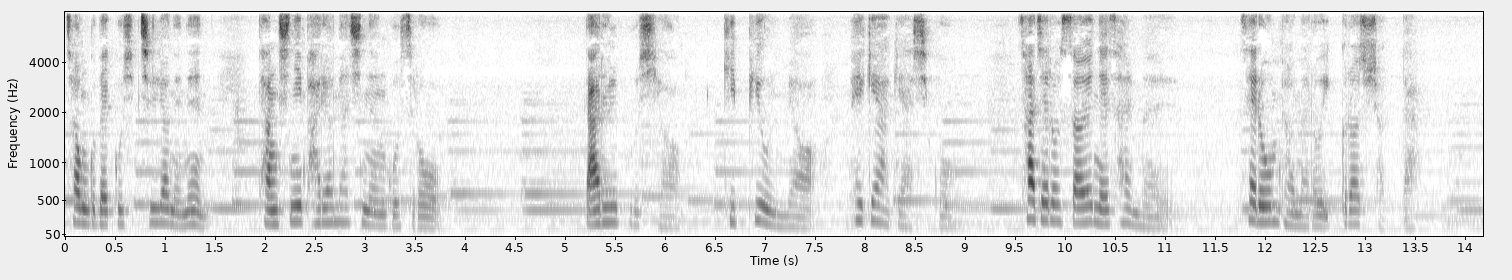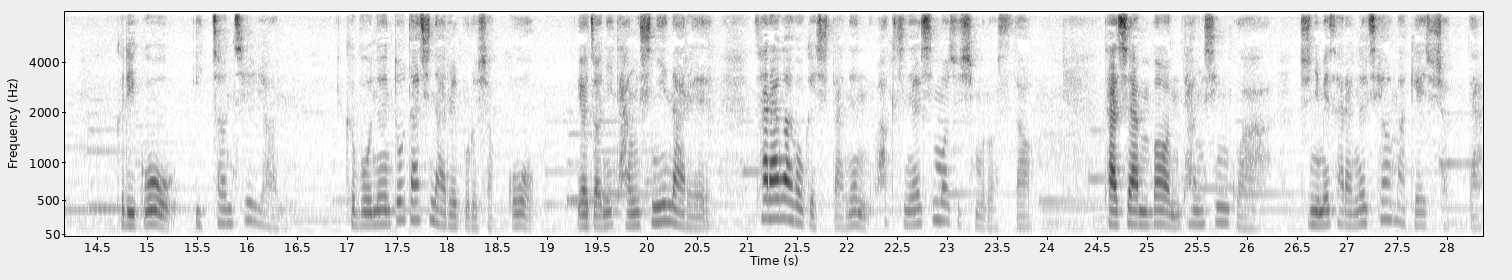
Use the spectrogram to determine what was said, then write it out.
1997년에는 당신이 발현하시는 곳으로 나를 부르시어 깊이 울며 회개하게 하시고 사제로서의 내 삶을 새로운 변화로 이끌어 주셨다. 그리고 2007년 그분은 또다시 나를 부르셨고 여전히 당신이 나를 사랑하고 계시다는 확신을 심어주심으로써 다시 한번 당신과 주님의 사랑을 체험하게 해주셨다.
